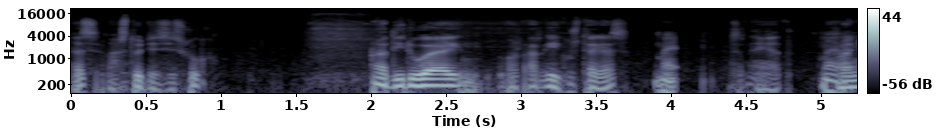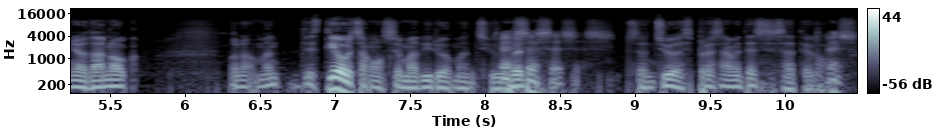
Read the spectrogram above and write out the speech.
ez, astu jezizkuk. Ha, diruein, hor argi ikustek ez? Bai. Zer nahiat. Bai. Baina danok, bueno, man, ez dio izango zema diru eman ziu, ez, ez, ez, ez. zentzu espresamente ez izateko. Ez.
